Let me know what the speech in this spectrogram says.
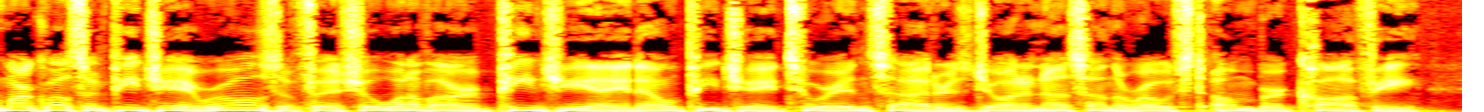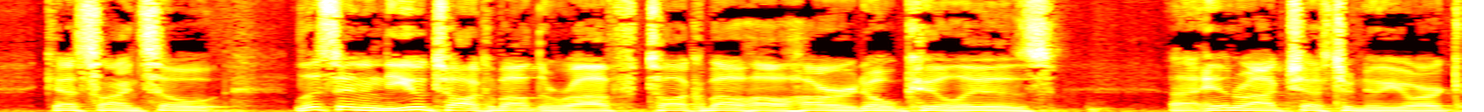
Mark Wilson, PGA Rules official, one of our PGA and LPGA Tour insiders, joining us on the Roast Umber Coffee guest line. So, listening to you talk about the rough, talk about how hard Oak Hill is uh, in Rochester, New York.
